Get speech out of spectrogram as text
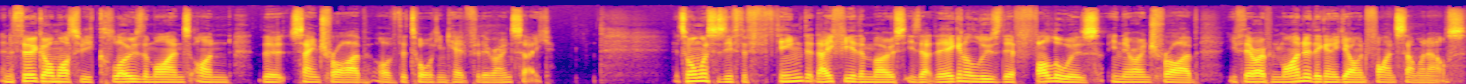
And the third goal might be close the minds on the same tribe of the talking head for their own sake. It's almost as if the thing that they fear the most is that they're going to lose their followers in their own tribe. If they're open minded, they're going to go and find someone else.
